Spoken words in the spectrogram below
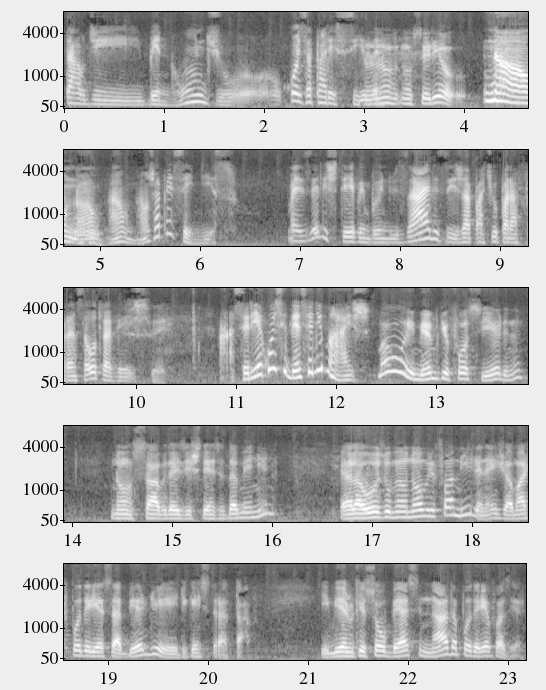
tal de Benúndio, coisa parecida. Não, não seria. o- Não, não, não, não, já pensei nisso. Mas ele esteve em Buenos Aires e já partiu para a França outra vez. Sei. Ah, seria coincidência demais. Bom, e mesmo que fosse ele, né? Não sabe da existência da menina. Ela usa o meu nome de família, né? E jamais poderia saber de, de quem se tratava. E mesmo que soubesse, nada poderia fazer.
